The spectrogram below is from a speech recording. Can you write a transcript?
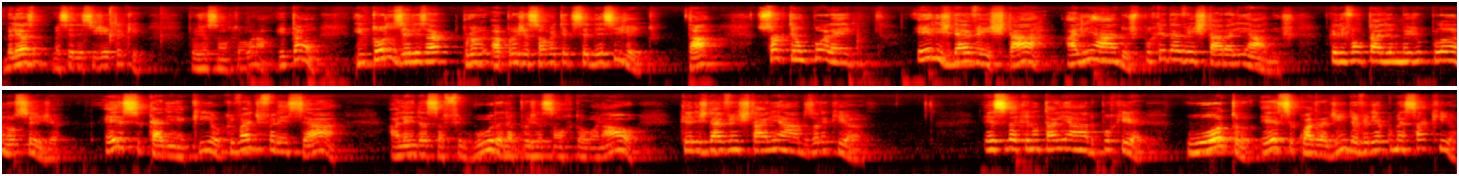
Beleza? Vai ser desse jeito aqui. Projeção ortogonal. Então, em todos eles a, pro, a projeção vai ter que ser desse jeito tá? Só que tem um porém. Eles devem estar alinhados. Por que devem estar alinhados? Porque eles vão estar ali no mesmo plano, ou seja, esse carinha aqui, o que vai diferenciar, além dessa figura da projeção ortogonal, que eles devem estar alinhados. Olha aqui, ó. Esse daqui não está alinhado. Por quê? O outro, esse quadradinho, deveria começar aqui, ó,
